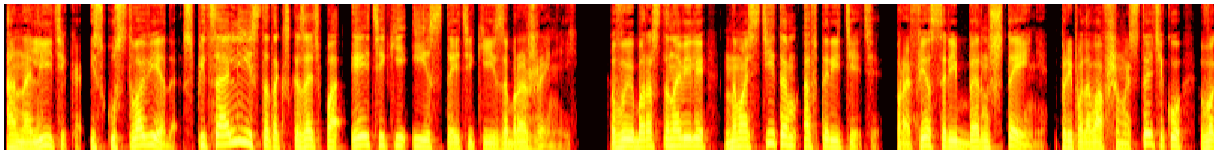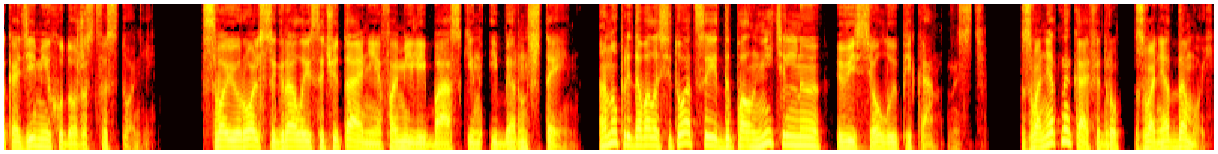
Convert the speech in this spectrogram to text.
аналитика, искусствоведа, специалиста, так сказать, по этике и эстетике изображений. Выбор остановили на маститом авторитете, профессоре Бернштейне, преподававшем эстетику в Академии художеств Эстонии. Свою роль сыграло и сочетание фамилий Баскин и Бернштейн. Оно придавало ситуации дополнительную веселую пикантность. Звонят на кафедру, звонят домой.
